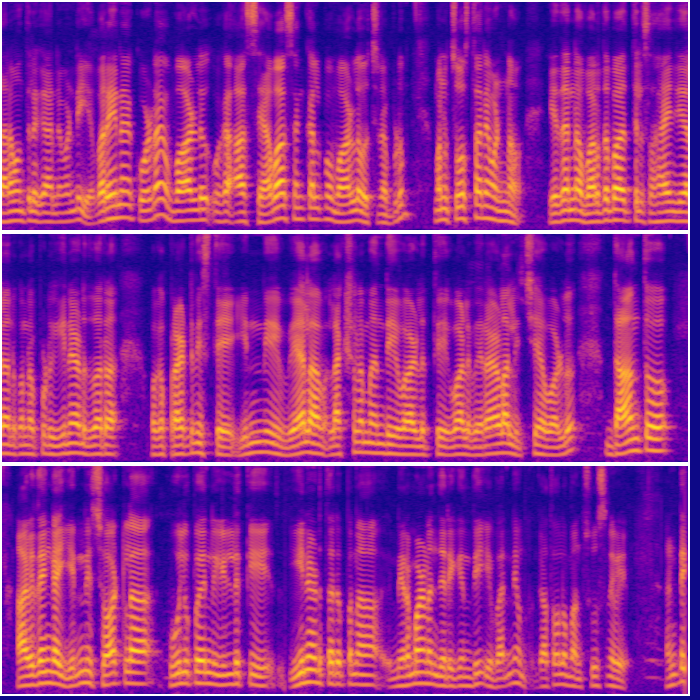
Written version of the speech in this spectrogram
ధనవంతులు కానివ్వండి ఎవరైనా కూడా వాళ్ళు ఒక ఆ సేవా సంకల్పం వాళ్ళలో వచ్చినప్పుడు మనం చూస్తూనే ఉంటున్నాం. ఏదన్నా వరద బాధితులు సహాయం చేయాలనుకున్నప్పుడు ఈనాడు ద్వారా ఒక ప్రకటనిస్తే ఇన్ని వేల లక్షల మంది వాళ్ళు వాళ్ళ వాళ్ళు విరాళాలు ఇచ్చేవాళ్ళు. దాంతో ఆ విధంగా ఎన్ని చోట్ల కూలిపోయిన ఇళ్ళకి ఈనాడు తరపున నిర్మాణం జరిగింది ఇవన్నీ గతంలో మనం చూసినవి. అంటే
